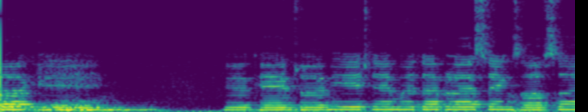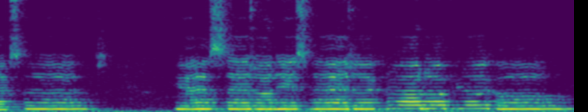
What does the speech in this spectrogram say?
the King. You came to meet him with the blessings of success. Yes, et anis et a crown of your gold.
